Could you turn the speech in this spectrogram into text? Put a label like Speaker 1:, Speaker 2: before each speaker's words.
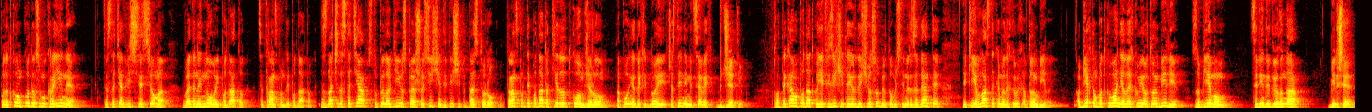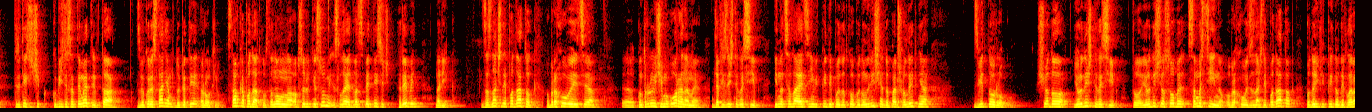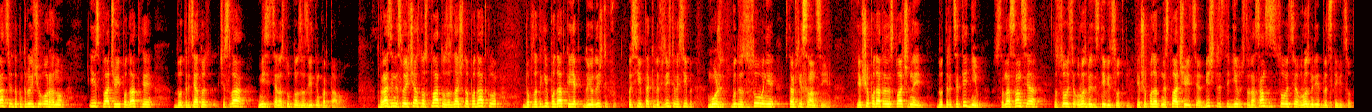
Speaker 1: Податковим кодексом України це стаття 267, введений новий податок, це транспортний податок. Зазначена стаття вступила в дію з 1 січня 2015 року. Транспортний податок є додатковим джерелом наповнення дохідної частини місцевих бюджетів. Платниками податку є фізичні та юридичні особи, в тому числі нерезиденти, які є власниками легкових автомобілів. Об'єктом податкування легкові автомобілі з об'ємом циліндрів двигуна більше 3000 кубічних сантиметрів та з використанням до 5 років. Ставка податку встановлена в абсолютній сумі і складає 25 тисяч гривень на рік. Зазначений податок обраховується е, контролюючими органами для фізичних осіб і надсилається їм відповідне податкове повідомлення до 1 липня звітного року. Щодо юридичних осіб, то юридичні особи самостійно обраховують зазначений податок, подають відповідну декларацію до контролюючого органу і сплачують податки до 30 числа місяця наступного за звітним кварталом. В разі несвоєчасного сплату зазначеного податку до платників податку як до юридичних осіб, так і до фізичних осіб можуть бути застосовані штрафні санкції. Якщо податок не сплачений до 30 днів, штрафна санкція застосовується у розмірі 10%. Якщо податок не сплачується більше 30 днів, штрафна санкція застосовується в розмірі 20%.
